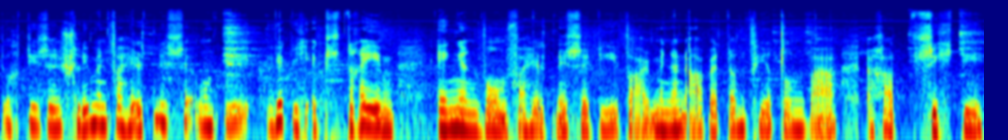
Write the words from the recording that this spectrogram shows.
durch diese schlimmen Verhältnisse und die wirklich extrem engen Wohnverhältnisse, die vor allem in den Arbeitervierteln war, hat sich die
